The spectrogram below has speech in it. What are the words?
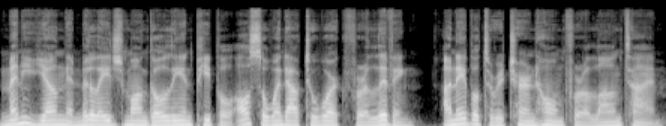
Many young and middle aged Mongolian people also went out to work for a living, unable to return home for a long time.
